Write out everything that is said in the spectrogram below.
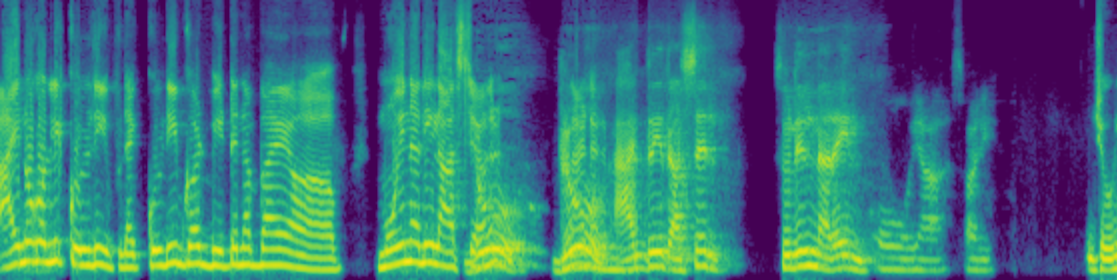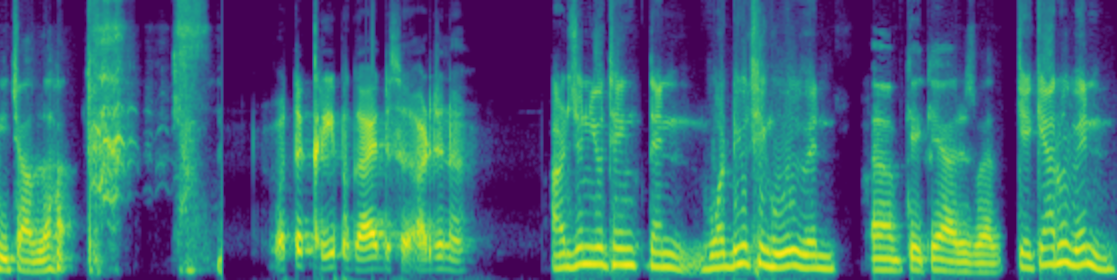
I know only Kuldeep. Like Kuldeep got beaten up by uh, Moeen Ali last year. Bro, bro, That I remember. Andre Russell, Sunil Narine. Oh yeah, sorry. Juhi Chawla. What a creep guy this Arjuna. Arjun, you think then? What do you think? Who will win? Um, KKR as well. KKR will win.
